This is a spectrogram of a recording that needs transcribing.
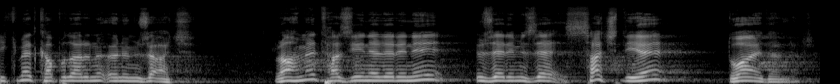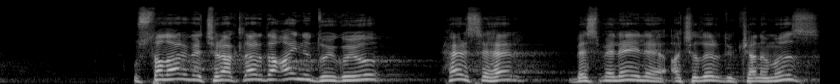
hikmet kapılarını önümüze aç. Rahmet hazinelerini üzerimize saç diye dua ederler. Ustalar ve çıraklar da aynı duyguyu her seher besmele ile açılır dükkanımız,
